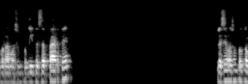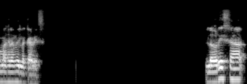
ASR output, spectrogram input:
Borramos un poquito esta parte. Le hacemos un poco más grande la cabeza. La oreja,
